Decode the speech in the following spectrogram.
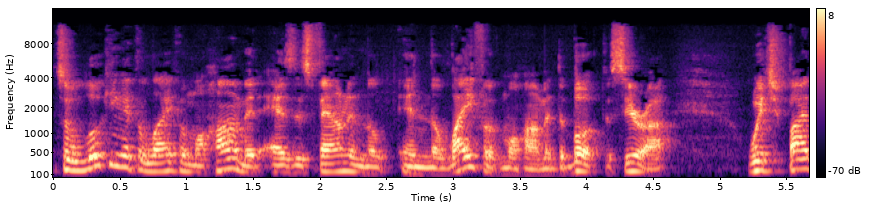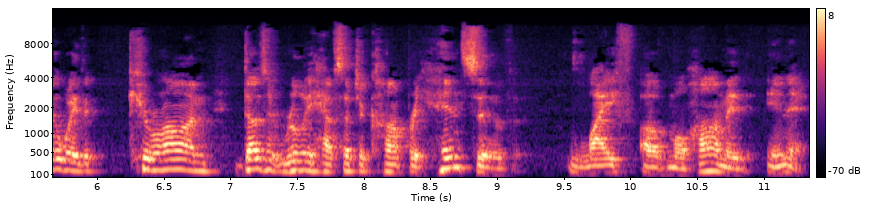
So, looking at the life of Muhammad as is found in the in the life of Muhammad, the book, the Sirah, which, by the way, the Quran doesn't really have such a comprehensive life of Muhammad in it,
